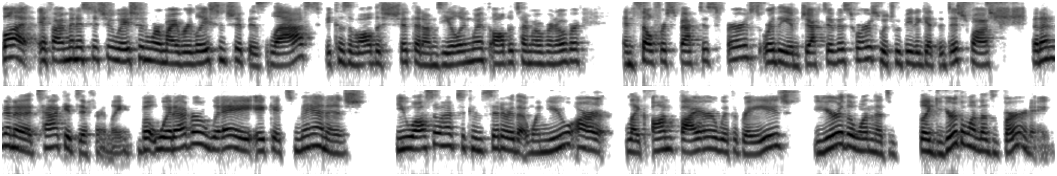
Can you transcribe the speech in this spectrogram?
But if I'm in a situation where my relationship is last because of all the shit that I'm dealing with all the time over and over, and self respect is first, or the objective is first, which would be to get the dishwash, then I'm going to attack it differently. But whatever way it gets managed, you also have to consider that when you are like on fire with rage, you're the one that's like, you're the one that's burning.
